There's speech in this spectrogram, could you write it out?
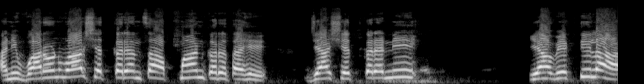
आणि वारंवार शेतकऱ्यांचा अपमान करत आहे. ज्या शेतकऱ्यांनी या व्यक्तीला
